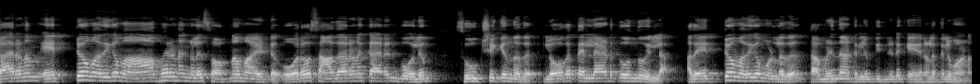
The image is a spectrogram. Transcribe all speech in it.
കാരണം ഏറ്റവും അധികം ആഭരണങ്ങൾ സ്വർണമായിട്ട് ഓരോ സാധാരണക്കാരൻ പോലും സൂക്ഷിക്കുന്നത് ലോകത്തെല്ലായിടത്തും ഒന്നുമില്ല. അത് ഏറ്റവും അധികം ഉള്ളത് തമിഴ്നാട്ടിലും പിന്നീട് കേരളത്തിലുമാണ്.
